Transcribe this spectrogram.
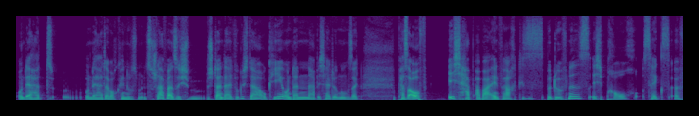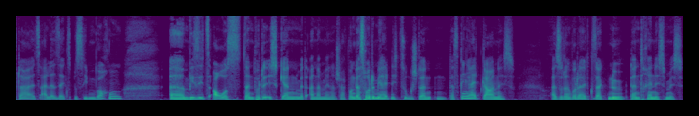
Und er hat, und er hat aber auch keine Lust mit mir zu schlafen. Also ich stand halt wirklich da, okay. Und dann habe ich halt irgendwo gesagt, pass auf, ich habe aber einfach dieses Bedürfnis, ich brauche Sex öfter als alle sechs bis sieben Wochen. Ähm, wie sieht's aus? Dann würde ich gern mit anderen Männern schlafen. Und das wurde mir halt nicht zugestanden. Das ging halt gar nicht. Also dann wurde halt gesagt, nö, dann trenne ich mich.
